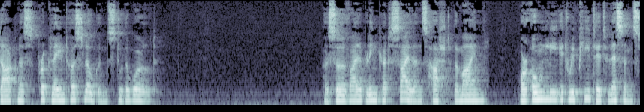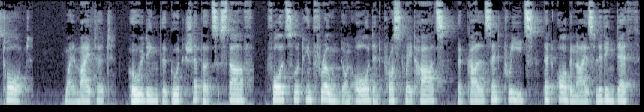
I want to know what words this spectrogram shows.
darkness proclaimed her slogans to the world. A servile blinkered silence hushed the mind, or only it repeated lessons taught, while mitred, holding the good shepherd's staff, falsehood enthroned on awed and prostrate hearts the cults and creeds that organize living death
